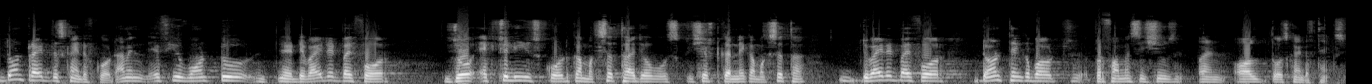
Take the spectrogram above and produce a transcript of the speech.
don't write this kind of code I mean if you want to divided by four جو ایکچولی اس کوڈ کا مقصد تھا، جو اس شفٹ کرنے کا مقصد تھا divided by four don't think about performance issues and all those kind of things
